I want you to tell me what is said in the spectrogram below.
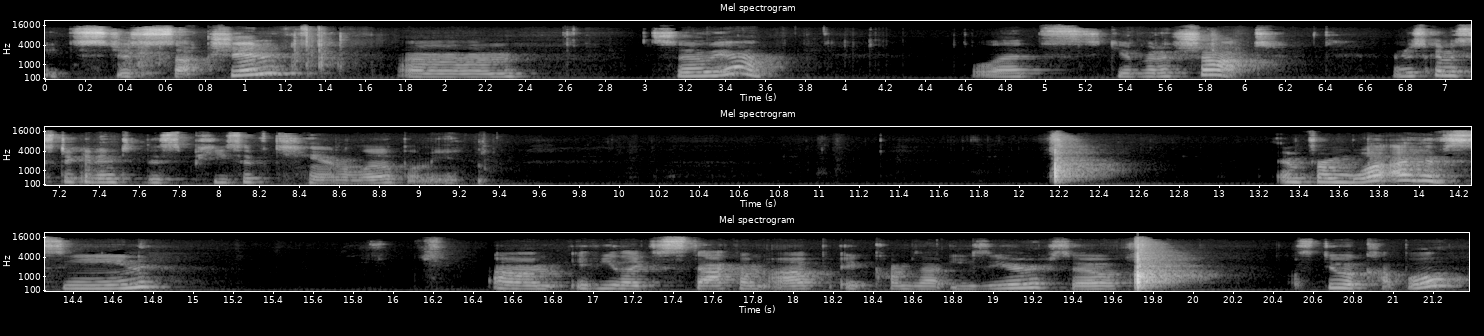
It's just suction. Um, so yeah, let's give it a shot. I'm just going to stick it into this piece of cantaloupe. Let me... And from what I have seen, um, if you like stack them up, it comes out easier. So let's do a couple.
